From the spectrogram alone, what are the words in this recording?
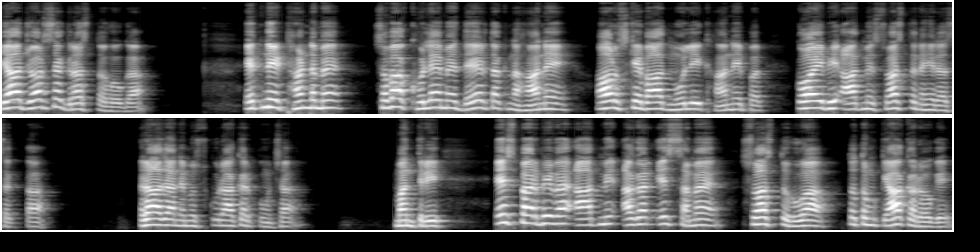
या ज्वर से ग्रस्त होगा। इतनी ठंड में, सुबह खुले में देर तक नहाने और उसके बाद मूली खाने पर कोई भी आदमी स्वस्थ नहीं रह सकता। राजा ने मुस्कुराकर पूछा, मंत्री, इस पर भी वह आदमी अगर इस समय स्वस्थ हुआ तो तुम क्या करोगे?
